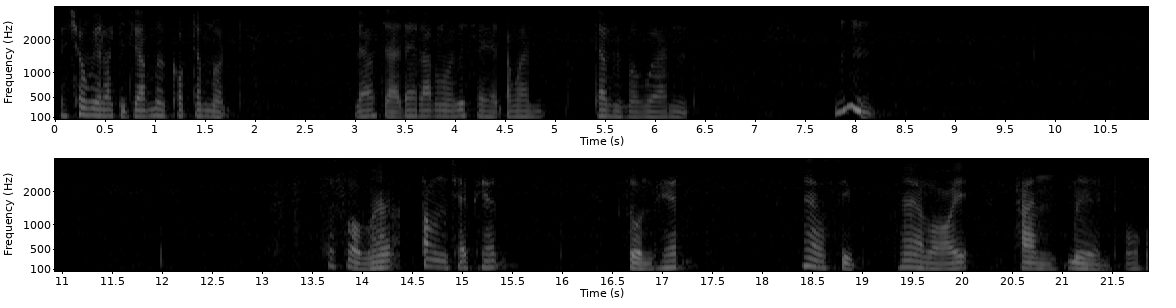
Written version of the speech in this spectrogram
ในช่วงเวลากิจกรรมเมื่อครบกำหนด แล้วจะได้รับรางวัลพิเศษรางวัลแรกหนึ่งรางวัลอืมสะสมฮะ ต้องใช้เพชรศูนย์เพชรห้าสิบห้าร้อย พันหมื่นโอ้โห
